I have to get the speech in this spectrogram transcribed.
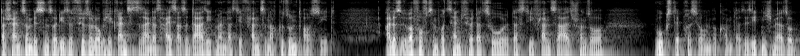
da scheint so ein bisschen so diese physiologische Grenze zu sein. Das heißt also, da sieht man, dass die Pflanze noch gesund aussieht. Alles über 15 Prozent führt dazu, dass die Pflanze also schon so Wuchsdepressionen bekommt. Also sie sieht nicht mehr so,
